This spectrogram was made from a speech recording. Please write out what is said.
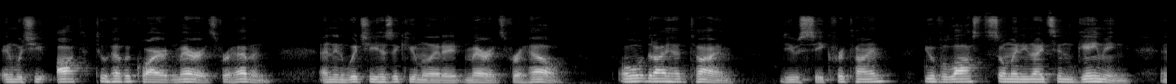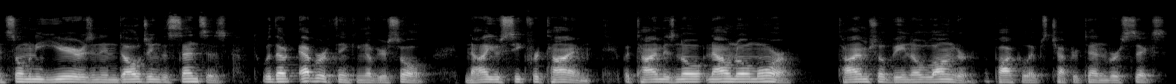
in which he ought to have acquired merits for heaven, and in which he has accumulated merits for hell. Oh, that I had time! Do you seek for time? You have lost so many nights in gaming, and so many years in indulging the senses, without ever thinking of your soul. Now you seek for time, but time is no now no more. Time shall be no longer. Apocalypse chapter 10, verse 6.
